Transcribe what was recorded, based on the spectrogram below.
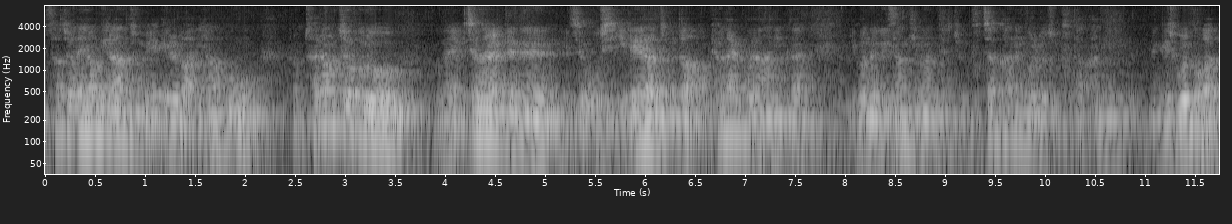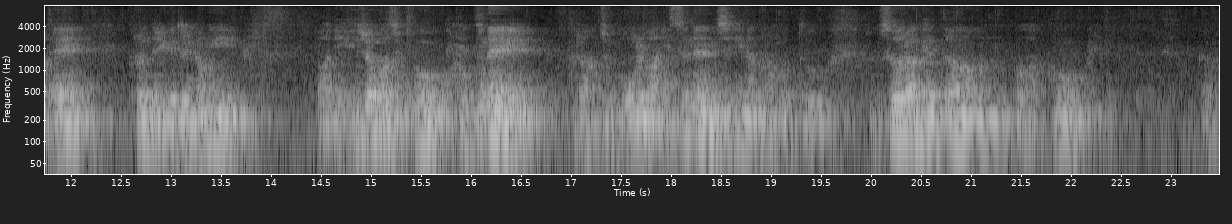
사전에 형이랑 좀 얘기를 많이 하고 그런 촬영적으로 오늘 액션할 때는 이제 옷이 이래야 좀 더 편할 거야 하니까 이거는 의상팀한테 좀 부착하는 걸로 좀 부탁하는 게 좋을 것 같아. 그런 얘기들 형이 많이 해줘가지고 덕분에 그런 좀 몸을 많이 쓰는 시기나 그런 것도 좀 수월하게 했던 것 같고 그러니까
